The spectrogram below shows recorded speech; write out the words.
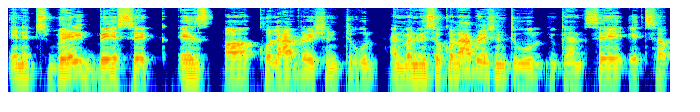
in its very basic is a collaboration tool. And when we say collaboration tool you can say it's a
